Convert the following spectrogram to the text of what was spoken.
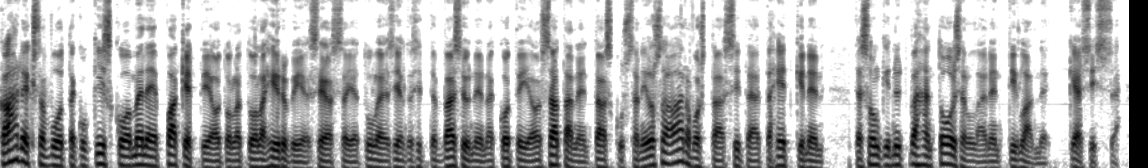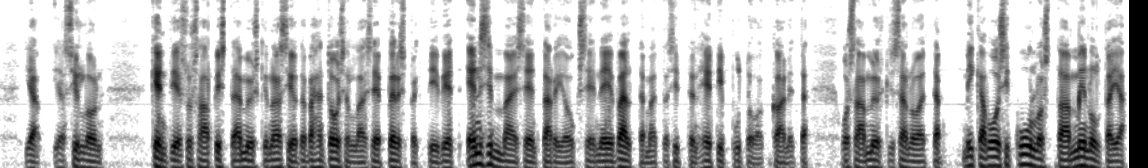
kahdeksan vuotta kun kiskoa menee pakettiautolla tuolla hirvien seassa ja tulee sieltä sitten väsyneenä kotiin ja on satanen taskussa, niin osaa arvostaa sitä, että hetkinen, tässä onkin nyt vähän toisenlainen tilanne käsissä ja, ja silloin kenties osaa pistää myöskin asioita vähän toisenlaiseen perspektiiviin, että ensimmäiseen tarjoukseen ei välttämättä sitten heti putoakaan, että osaa myöskin sanoa, että mikä voisi kuulostaa minulta. Ja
